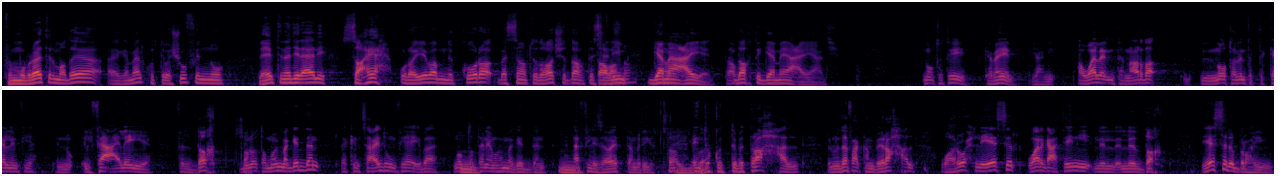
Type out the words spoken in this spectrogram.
في المباريات الماضية يا جمال كنت بشوف إنه لعيبة النادي الأهلي صحيح قريبة من الكورة بس ما بتضغطش ضغط طبعاً. سليم جماعيا. ضغط جماعي يعني نقطتين كمان يعني اولا أنت النهارده النقطة اللي أنت بتتكلم فيها إنه الفعاليه في الضغط دي نقطة مهمة جدا لكن ساعدهم فيها إيه بقى نقطة ثانية مهمة جدا قفل زوايا التمرير صح. أنت. كنت بترحل المدافع كان بيرحل وهروح لياسر وأرجع تاني لل- للضغط ياسر إبراهيم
